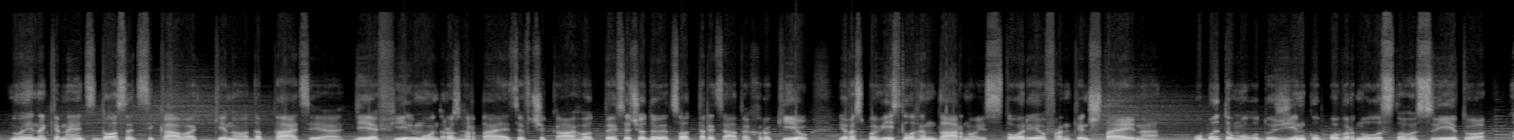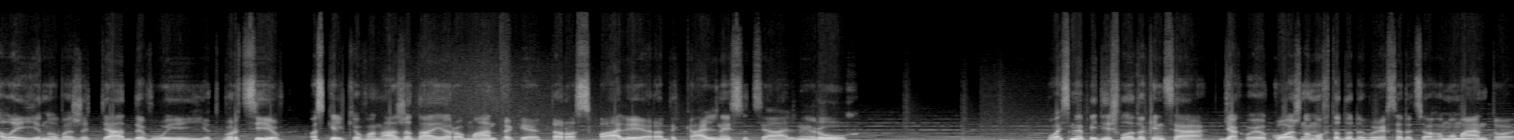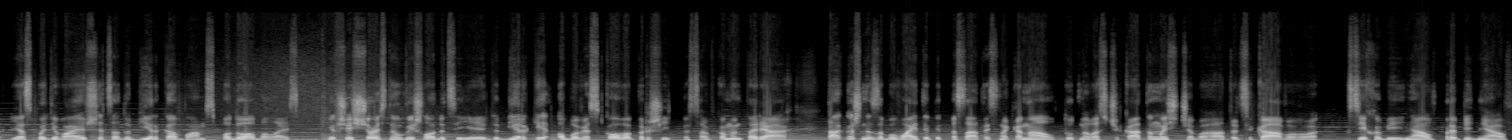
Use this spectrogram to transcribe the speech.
Ну і на кінець досить цікава кіноадаптація. Дія фільму розгортається в Чикаго 1930-х років і розповість легендарну історію Франкенштейна. Убиту молоду жінку повернули з того світу, але її нове життя дивує її творців, оскільки вона жадає романтики та розпалює радикальний соціальний рух. Ось ми підійшли до кінця. Дякую кожному, хто додивився до цього моменту. Я сподіваюся, що ця добірка вам сподобалась. Якщо щось не увійшло до цієї добірки, обов'язково пишіть це в коментарях. Також не забувайте підписатись на канал. Тут на вас чекатиме ще багато цікавого. Всіх обійняв, припідняв.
